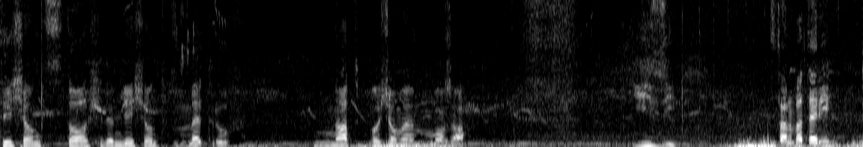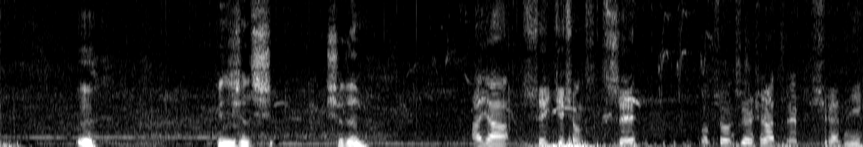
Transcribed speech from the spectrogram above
1170 metrów nad poziomem morza. Easy. Stan baterii? 57? A ja 63, bo przełączyłem się na tryb średni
